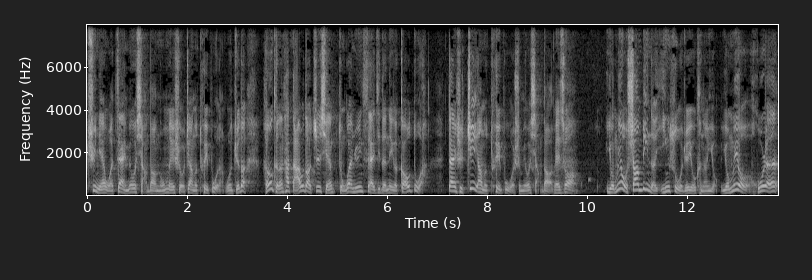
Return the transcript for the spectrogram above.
去年我再也没有想到浓眉是有这样的退步的，我觉得很有可能他达不到之前总冠军赛季的那个高度啊。但是这样的退步我是没有想到的。没错，有没有伤病的因素？我觉得有可能有。有没有湖人？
